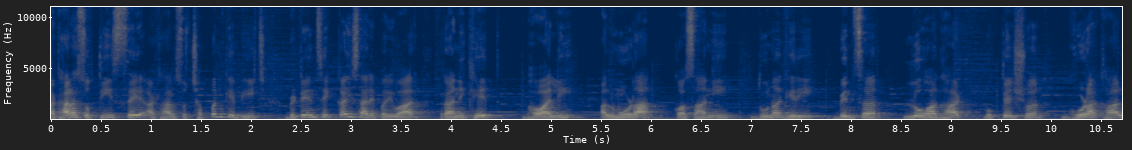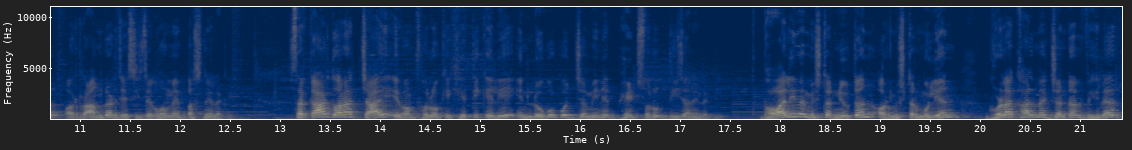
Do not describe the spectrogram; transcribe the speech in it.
1830 से 1856 के बीच ब्रिटेन से कई सारे परिवार रानीखेत, भवाली, अल्मोड़ा, कौसानी, दूनागिरी बिनसर लोहाघाट, मुक्तेश्वर, घोड़ाखाल और रामगढ़ जैसी जगहों में बसने लगे। सरकार द्वारा चाय एवं फलों की खेती के लिए इन लोगों को जमीनें भेंट स्वरूप दी जाने लगी। भवाली में मिस्टर न्यूटन और मिस्टर मुलियन, घोड़ाखाल में जनरल व्हीलर,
